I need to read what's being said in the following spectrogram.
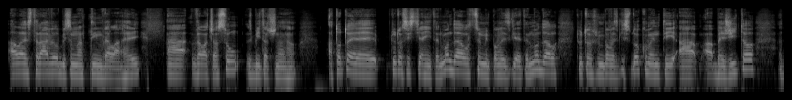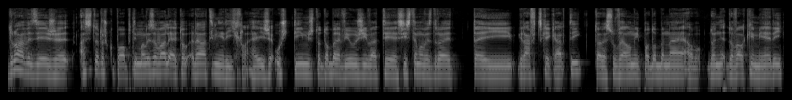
ale strávil by som nad tým veľa, hej. A veľa času zbytočného. A toto je, tuto si stiahni ten model, chcú mi povedať, kde je ten model, tuto mi povedať, kde sú dokumenty a, a beží to. A druhá vec je, že asi to trošku pooptimalizovali a je to relatívne rýchle, hej, že už tým, že to dobre využíva tie systémové zdroje tej grafickej karty, ktoré sú veľmi podobné, alebo do, do veľkej miery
